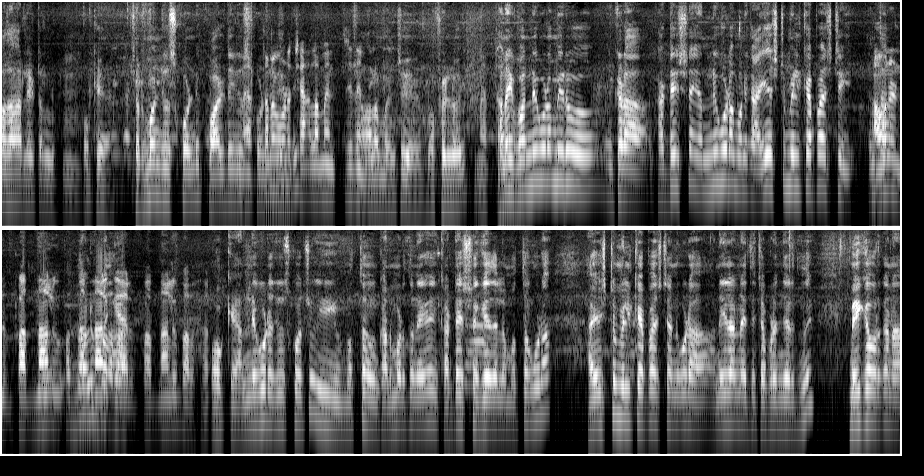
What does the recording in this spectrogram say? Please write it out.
పదహారు లీటర్లు. ఓకే. చర్మం చూసుకోండి క్వాలిటీ చూసుకోండి చాలా మంచిదండి చాలా మంచి బఫెల్లో. అన్న ఇవన్నీ కూడా మీరు ఇక్కడ కట్టేసిన అన్ని కూడా మనకి హైయెస్ట్ మిల్క్ కెపాసిటీ పద్నాలుగు పదహారు. ఓకే అన్ని కూడా చూసుకోవచ్చు. ఈ మొత్తం కనబడుతున్నాయి. కట్టేసిన గేదెలు మొత్తం కూడా హైయెస్ట్ మిల్క్ కెపాసిటీ అని కూడా అనిల్ అని అయితే చెప్పడం జరుగుతుంది. మీకు ఎవరికైనా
